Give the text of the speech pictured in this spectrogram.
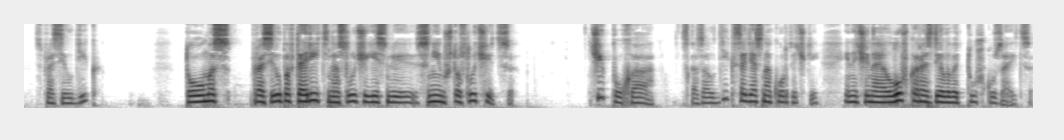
— спросил Дик. Томас просил повторить на случай, если с ним что случится. — Чепуха, — сказал Дик, садясь на корточки и начиная ловко разделывать тушку зайца.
